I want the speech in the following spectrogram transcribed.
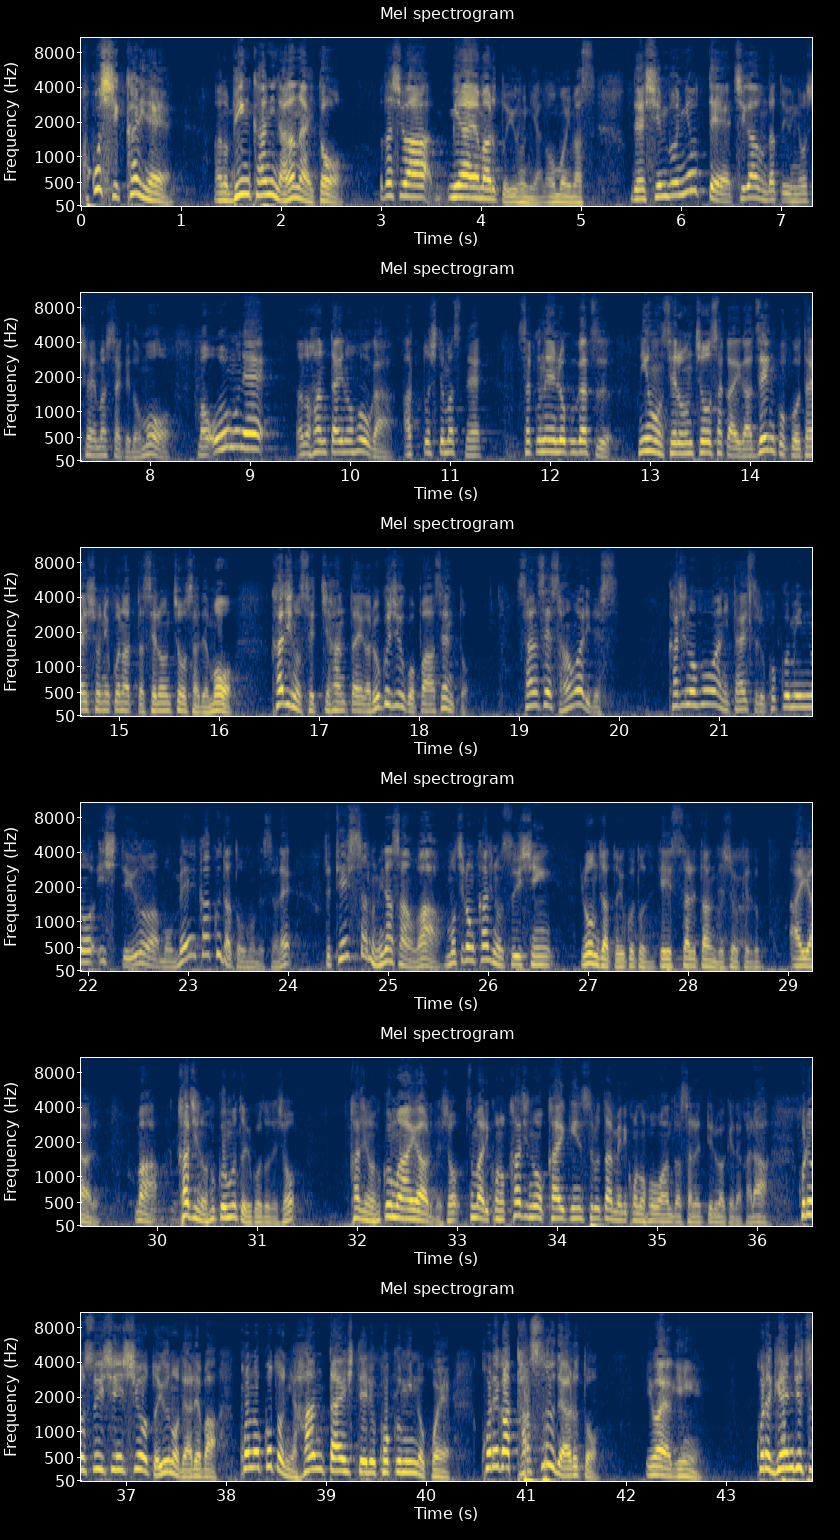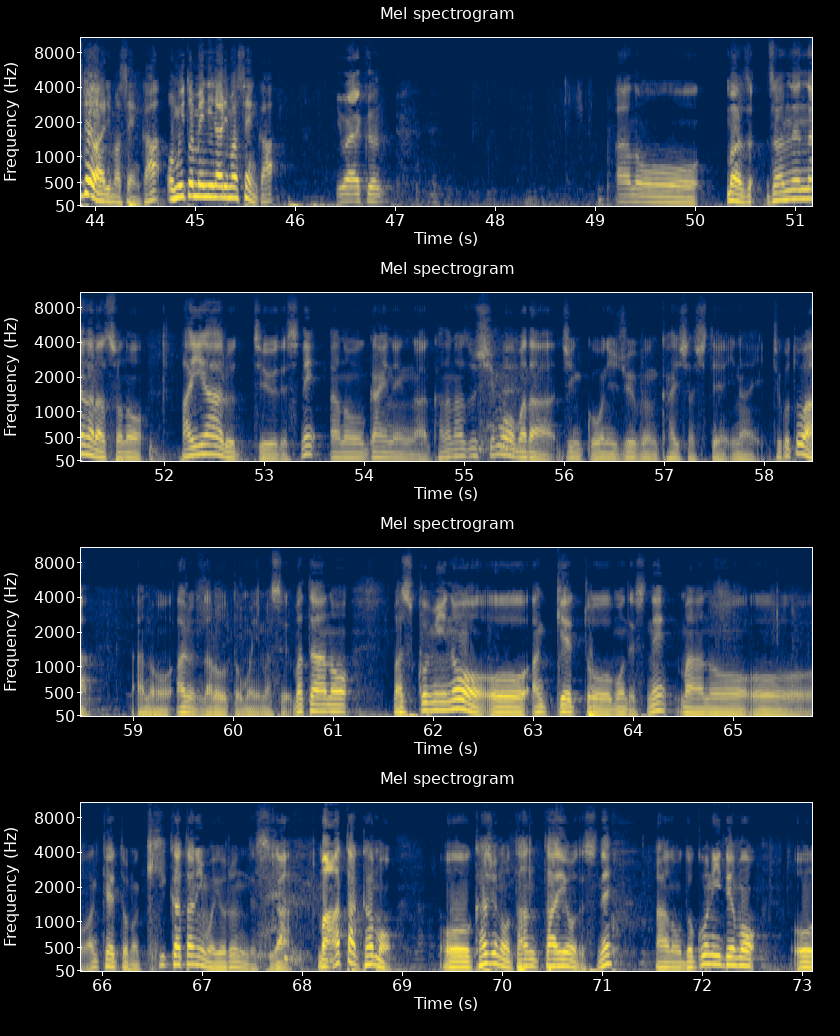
ここしっかりね、あの、敏感にならないと、私は見誤るというふうに思います。で、新聞によって違うんだというふうにおっしゃいましたけども、まあ、おおむね、あの、反対の方が圧倒してますね。昨年6月、日本世論調査会が全国を対象に行った世論調査でも、カジノ設置反対が65%、賛成3割です。カジノ法案に対する国民の意思っていうのはもう明確だと思うんですよね。で、提出者の皆さんは、もちろんカジノ推進論者ということで提出されたんでしょうけれど、IR。まあ、カジノ含むということでしょ？カジノ含む IR でしょ、つまりこのカジノを解禁するためにこの法案出されているわけだから、これを推進しようというのであれば、このことに反対している国民の声、これが多数であると、岩谷議員、これ、現実ではありませんか、お認めになりませんか？岩谷君。あのまあ、残念ながらその IR っていうですねあの概念が必ずしもまだ人口に十分解釈していないということはあのあるんだろうと思います。またあのマスコミのアンケートもですね、まあ、あのアンケートの聞き方にもよるんですが、まあ、あたかもカジノ単体をですねあのどこにでも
